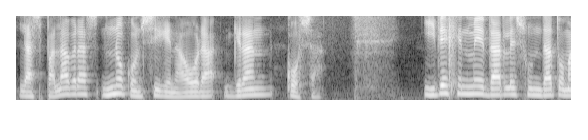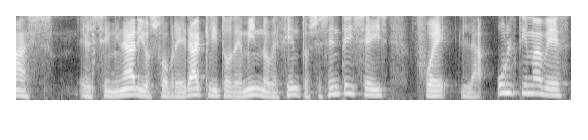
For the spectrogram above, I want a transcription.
Las palabras no consiguen ahora gran cosa. Y déjenme darles un dato más, el seminario sobre Heráclito de 1966 fue la última vez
